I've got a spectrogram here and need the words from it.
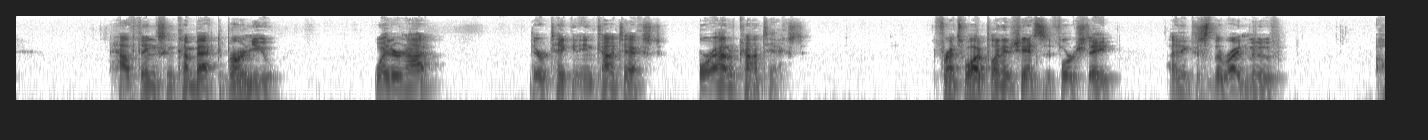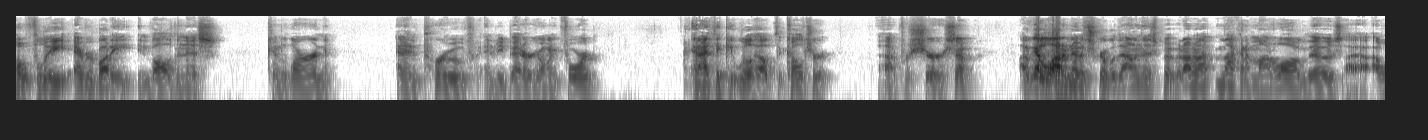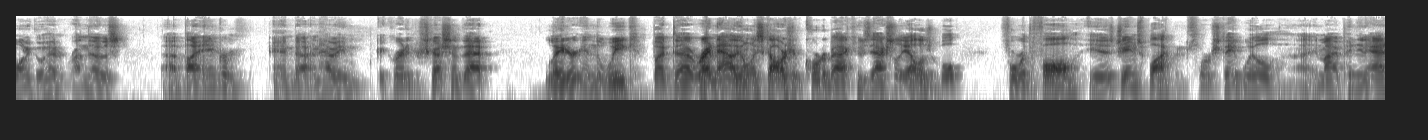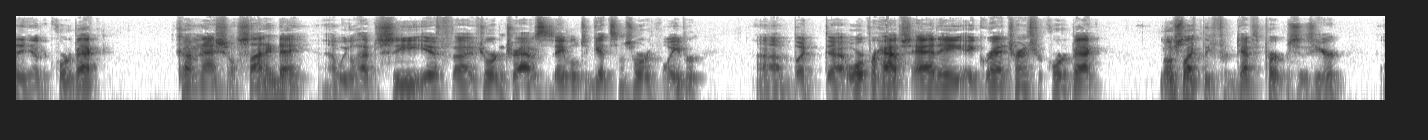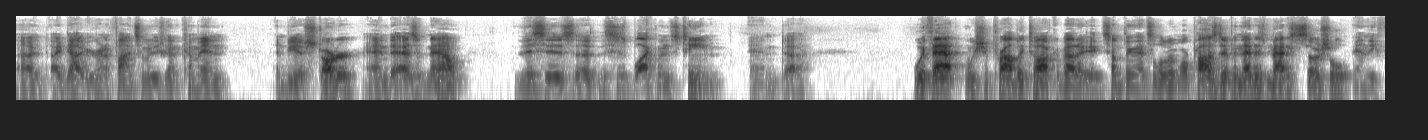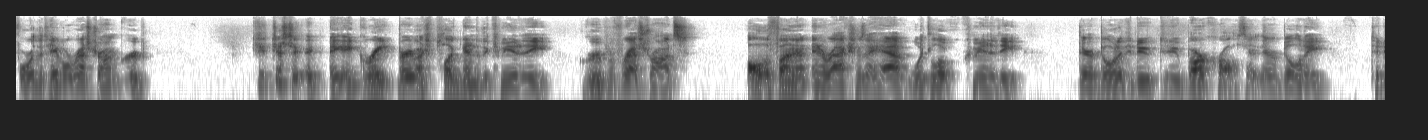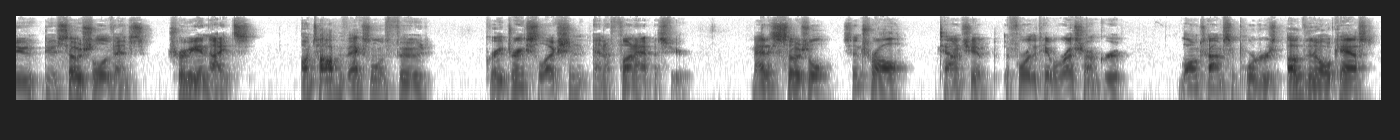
how things can come back to burn you, whether or not they were taken in context or out of context. Francois had plenty of chances at Florida State. I think this is the right move. Hopefully, everybody involved in this can learn and improve and be better going forward. And I think it will help the culture uh, for sure. So I've got a lot of notes scribbled down on this, but but I'm not I'm not going to monologue those. I, I want to go ahead and run those uh, by Ingram and uh, and have a, a greater discussion of that later in the week. But uh, right now, the only scholarship quarterback who's actually eligible for the fall is James Blackman. Florida State will, uh, in my opinion, add another quarterback come National Signing Day. Uh, we will have to see if, uh, if Jordan Travis is able to get some sort of waiver, uh, but uh, or perhaps add a, a grad transfer quarterback, most likely for depth purposes here. I doubt you're going to find somebody who's going to come in and be a starter. And as of now, this is this is Blackman's team. And uh, with that, we should probably talk about a, something that's a little bit more positive, and that is Madison Social and the For the Table Restaurant Group. Just a, a, a great, very much plugged into the community group of restaurants. All the fun interactions they have with the local community, their ability to do to do bar crawls, their, their ability to do do social events, trivia nights, on top of excellent food, great drink selection, and a fun atmosphere. Madison Social Central Township, the For the Table Restaurant Group, longtime supporters of the Nolecast,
